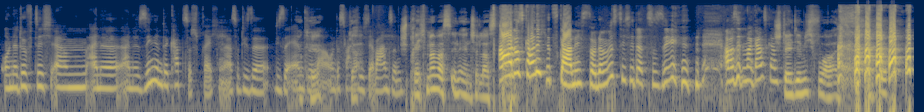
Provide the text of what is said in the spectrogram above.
Und da dürfte ich ähm, eine, eine singende Katze sprechen, also diese, diese Angela. Okay. Und das war ja. natürlich der Wahnsinn. Sprech mal was in Angelas. Ah, das kann ich jetzt gar nicht so. Da müsste ich sie dazu sehen. Aber sind immer ganz, ganz. Stell dir mich vor. Als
